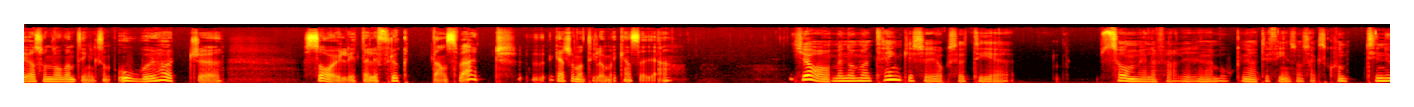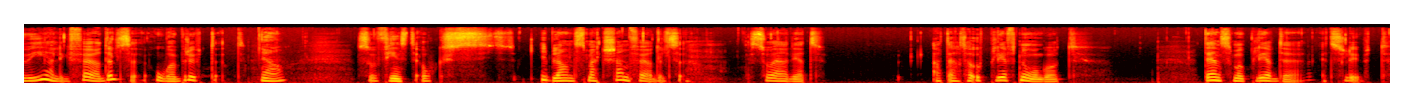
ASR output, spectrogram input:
jag som någonting liksom oerhört uh, sorgligt eller fruktansvärt, kanske man till och med kan säga. Ja, men om man tänker sig också att det som i alla fall i den här boken, att det finns någon slags kontinuerlig födelse oavbrutet. Ja. Så finns det också ibland smärtsam födelse. Så är det att att, att ha upplevt något den som upplevde ett slut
